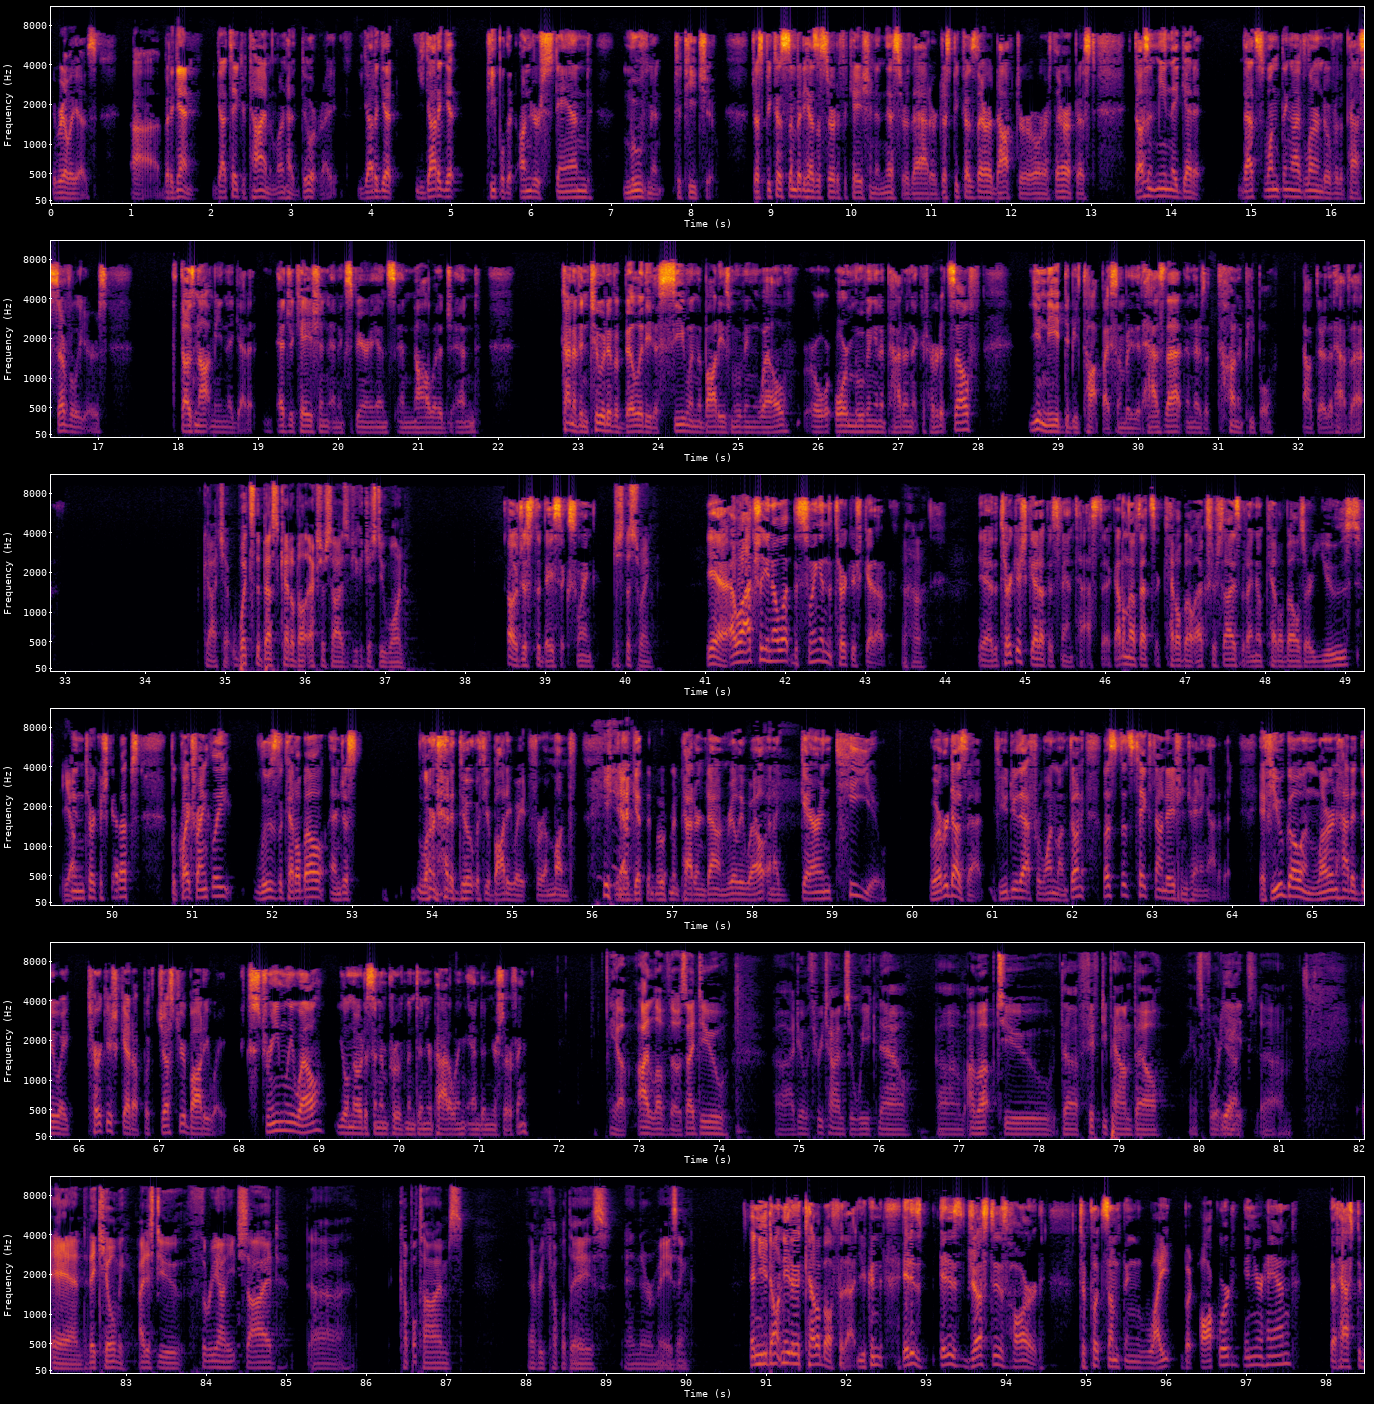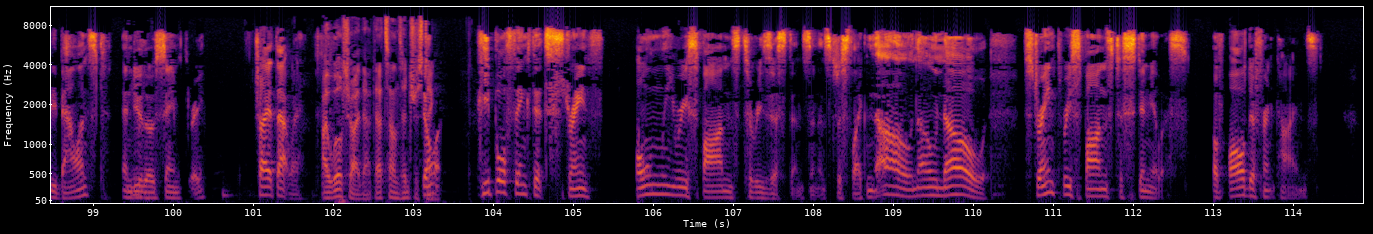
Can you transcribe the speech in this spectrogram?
It really is. Uh, but again, you got to take your time and learn how to do it right. You got to get you got to get people that understand movement to teach you. Just because somebody has a certification in this or that, or just because they're a doctor or a therapist, doesn't mean they get it. That's one thing I've learned over the past several years. It does not mean they get it. Education and experience and knowledge and kind of intuitive ability to see when the body's moving well or, or moving in a pattern that could hurt itself. You need to be taught by somebody that has that. And there's a ton of people out there that have that. Gotcha. What's the best kettlebell exercise if you could just do one? Oh, just the basic swing. Just the swing. Yeah. Well, actually, you know what? The swing and the Turkish get up. Uh huh. Yeah, the Turkish getup is fantastic. I don't know if that's a kettlebell exercise, but I know kettlebells are used Yep. in Turkish getups. But quite frankly, lose the kettlebell and just learn how to do it with your body weight for a month. You Yeah. know, get the movement pattern down really well. And I guarantee you, whoever does that, if you do that for one month, don't, let's, let's take foundation training out of it. If you go and learn how to do a Turkish getup with just your body weight extremely well, you'll notice an improvement in your paddling and in your surfing. Yeah, I love those. I do. Uh, I do them three times a week now. Um, I'm up to the 50 pound bell. I think it's 48. Um, and they kill me. I just do three on each side, a uh, couple times every couple days, and they're amazing. And you don't need a kettlebell for that. You can, it is, it is just as hard to put something light but awkward in your hand that has to be balanced and do those same three. Try it that way. I will try that. That sounds interesting. Don't, people think that strength only responds to resistance. And it's just like, no, no, no. Strength responds to stimulus of all different kinds.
